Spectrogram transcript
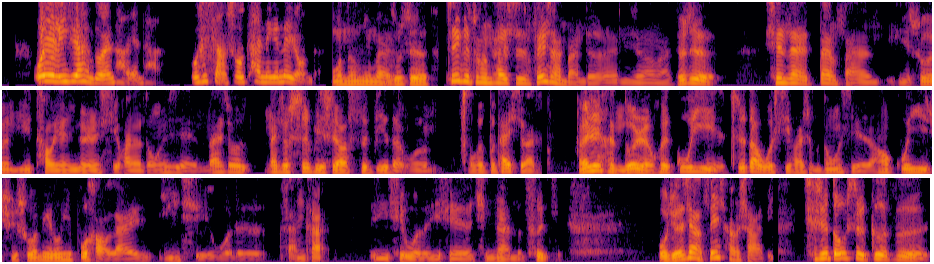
我也理解很多人讨厌他。我是享受看那个内容的，我能明白，就是这个状态是非常难得的，你知道吗？就是现在，但凡你说你讨厌一个人喜欢的东西，那就那就势必是要撕逼的。我我不太喜欢，而且很多人会故意知道我喜欢什么东西，然后故意去说那东西不好，来引起我的反感，引起我的一些情感的刺激。我觉得这样非常傻逼。其实都是各自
